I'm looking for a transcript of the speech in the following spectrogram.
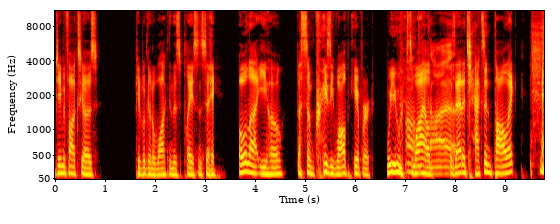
Jamie Foxx goes, People are going to walk in this place and say, Hola, hijo. That's some crazy wallpaper. We was Oh wild. Is that a Jackson Pollock? Is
